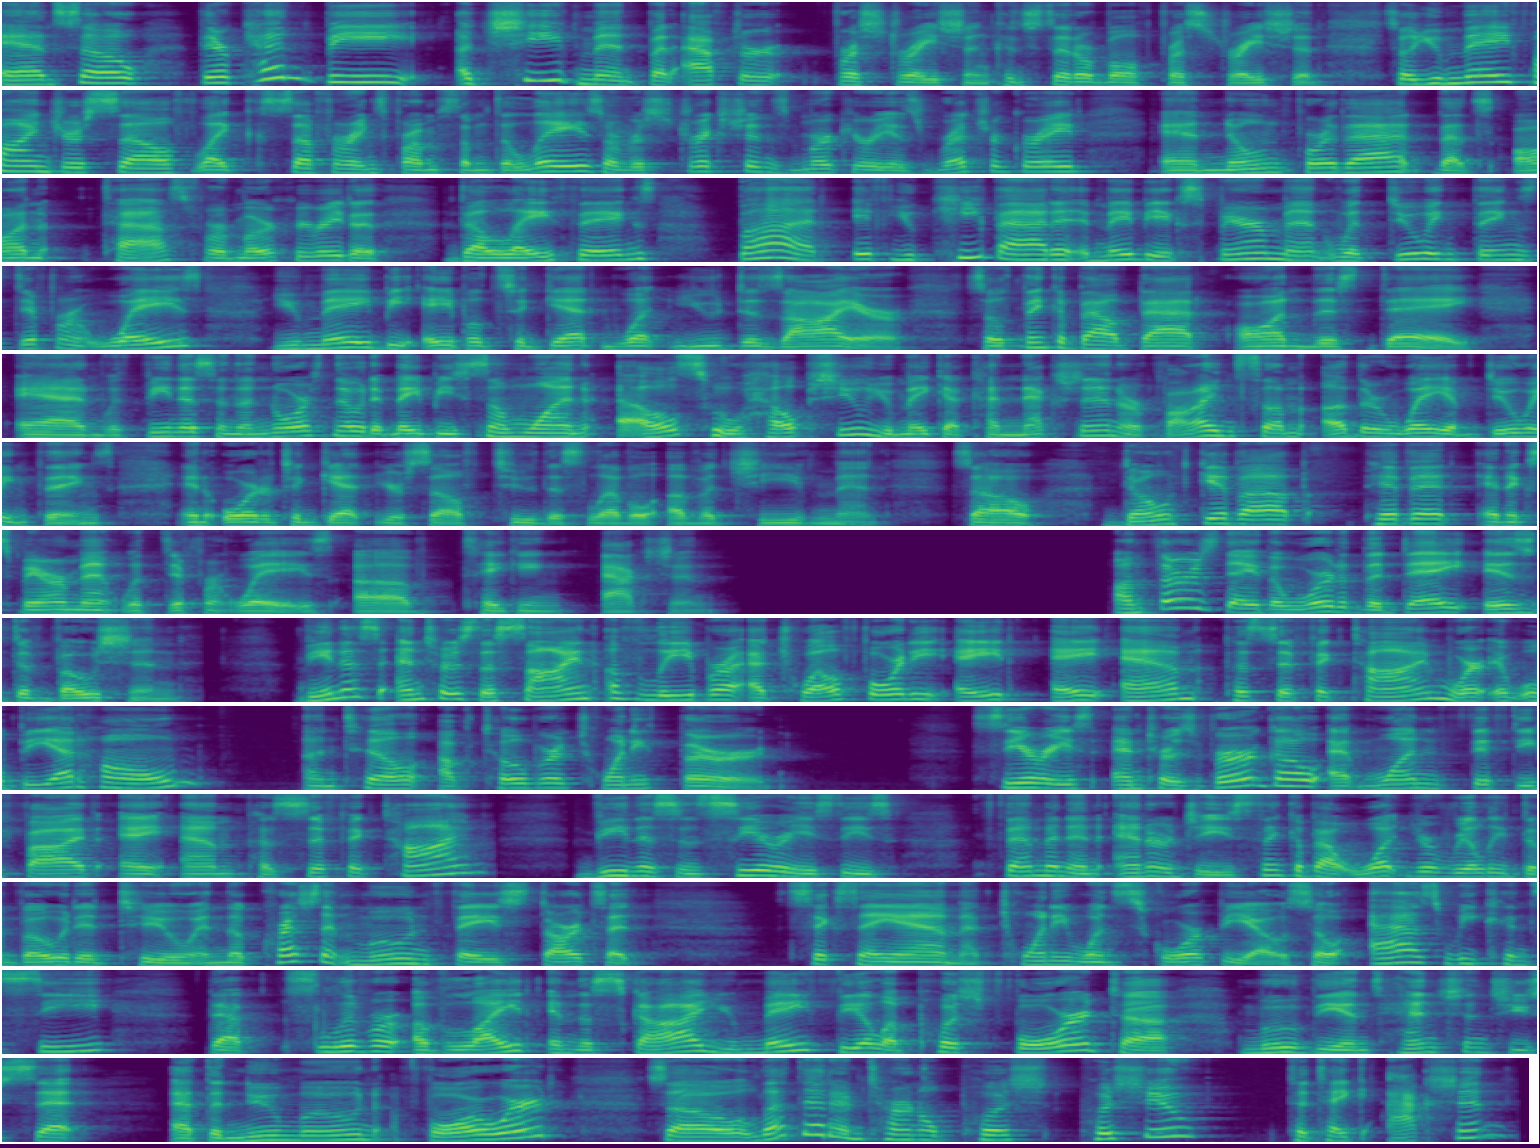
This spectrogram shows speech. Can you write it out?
And so there can be achievement, but after frustration, considerable frustration. So you may find yourself like suffering from some delays or restrictions. Mercury is retrograde and known for that. That's on task for Mercury to delay things. But if you keep at it and maybe experiment with doing things different ways, you may be able to get what you desire. So think about that on this day. And with Venus in the North Node, it may be someone else who helps you. You make a connection or find some other way of doing things in order to get yourself to this level of achievement. So don't give up, pivot, and experiment with different ways of taking action. On Thursday, the word of the day is devotion. Venus enters the sign of Libra at 12:48 a.m. Pacific Time where it will be at home until October 23rd. Ceres enters Virgo at 1:55 a.m. Pacific Time. Venus and Ceres these feminine energies. Think about what you're really devoted to and the crescent moon phase starts at 6 a.m. at 21 Scorpio. So, as we can see that sliver of light in the sky, you may feel a push forward to move the intentions you set at the new moon forward. So, let that internal push push you to take action.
